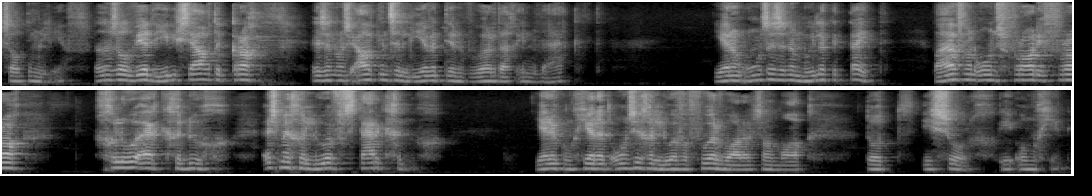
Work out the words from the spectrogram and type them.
sal kom leef. Dat ons sal weet hierdie selfde krag is in ons elkeen se lewe teenwoordig en werkend. Here, ons is in 'n moeilike tyd. Baie van ons vra die vraag: Glo ek genoeg? Is my geloof sterk genoeg? Here, kom gee dat ons die geloof 'n voorwaarde sal maak tot u sorg, u omgee nie.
